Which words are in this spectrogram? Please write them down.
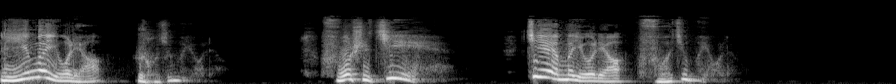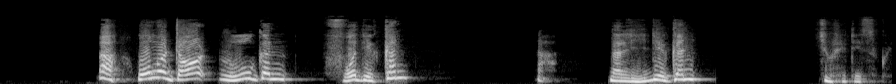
理没有了，儒就没有了；佛是戒，戒没有了，佛就没有了。啊，我们找儒根，佛的根，啊，那理的根就是《弟子规》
